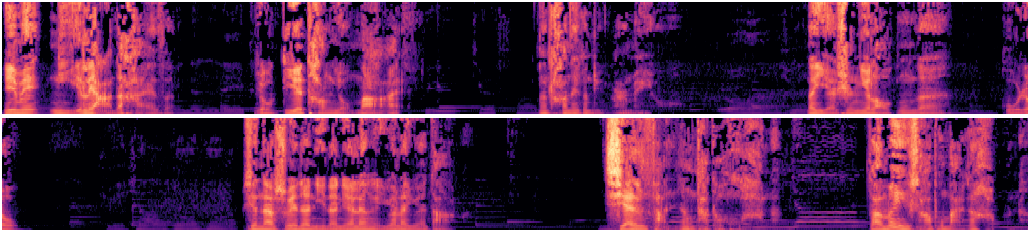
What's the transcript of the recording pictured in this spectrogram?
因为你俩的孩子有爹疼有妈爱，那他那个女儿没有，那也是你老公的。骨肉，现在随着你的年龄也越来越大了，钱反正他都花了，咱为啥不买个好呢？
